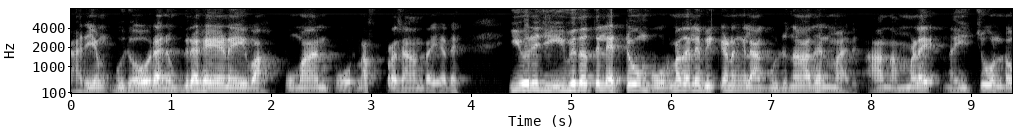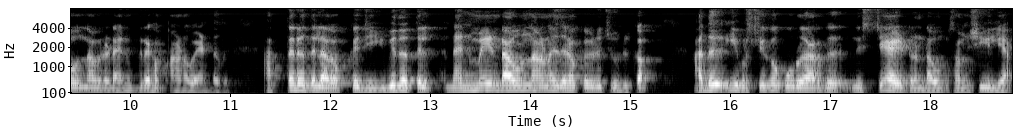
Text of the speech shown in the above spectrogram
കാര്യം ഗുരോരനുഗ്രഹേണൈവ. പുമാൻ പൂർണ പ്രശാന്തയതെ. ഈ ഒരു ജീവിതത്തിൽ ഏറ്റവും പൂർണത ലഭിക്കണമെങ്കിൽ ആ ഗുരുനാഥന്മാർ ആ നമ്മളെ നയിച്ചു കൊണ്ടുപോകുന്നവരുടെ അനുഗ്രഹം ആണ് വേണ്ടത്. അത്തരത്തിൽ അതൊക്കെ ജീവിതത്തിൽ നന്മയുണ്ടാവും എന്നാണ് ഇതിനൊക്കെ ഒരു ചുരുക്കം. അത് ഈ വൃശ്ചികക്കൂറുകാർക്ക് നിശ്ചയമായിട്ടുണ്ടാവും സംശയമില്ല.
